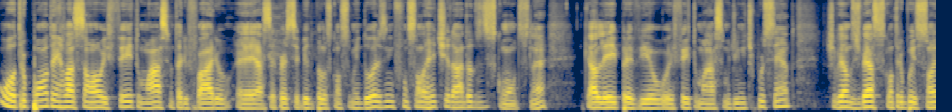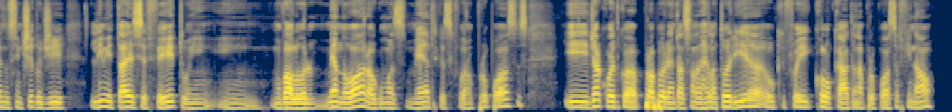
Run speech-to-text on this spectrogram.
Outro ponto é em relação ao efeito máximo tarifário é, a ser percebido pelos consumidores em função da retirada dos descontos, né? Que a lei prevê o efeito máximo de 20%. Tivemos diversas contribuições no sentido de limitar esse efeito em, em um valor menor, algumas métricas que foram propostas, e, de acordo com a própria orientação da relatoria, o que foi colocado na proposta final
